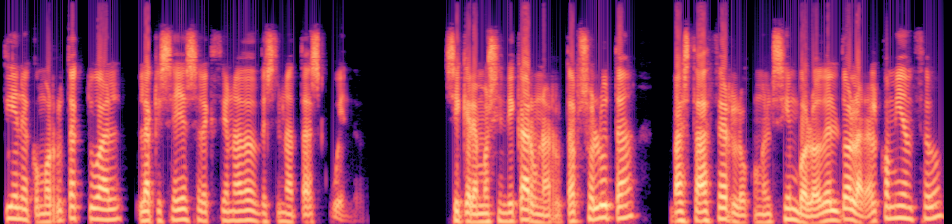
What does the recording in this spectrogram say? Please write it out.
tiene como ruta actual la que se haya seleccionado desde una task window. Si queremos indicar una ruta absoluta, basta hacerlo con el símbolo del dólar al comienzo,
